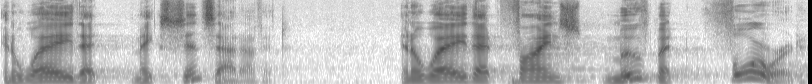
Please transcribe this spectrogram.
in a way that makes sense out of it, in a way that finds movement forward?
